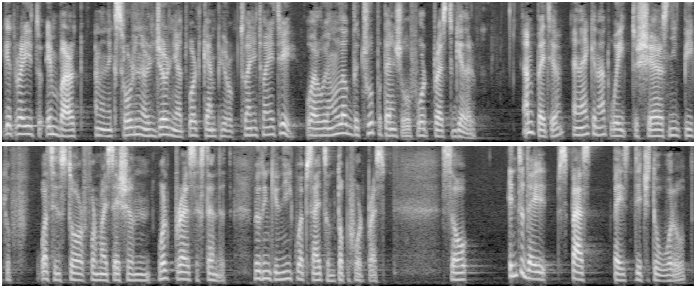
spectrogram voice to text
get ready to embark on an extraordinary journey at WordCamp Europe 2023, where we unlock the true potential of WordPress together. I'm Petya, and I cannot wait to share a sneak peek of what's in store for my session WordPress Extended, building unique websites on top of WordPress. So, in today's fast paced digital world,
